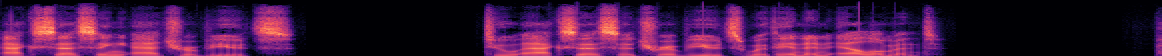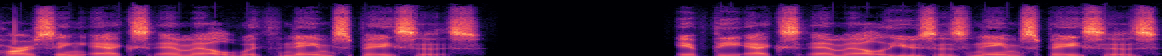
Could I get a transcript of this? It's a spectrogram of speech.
Accessing attributes. To access attributes within an element. Parsing XML with namespaces. If the XML uses namespaces,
